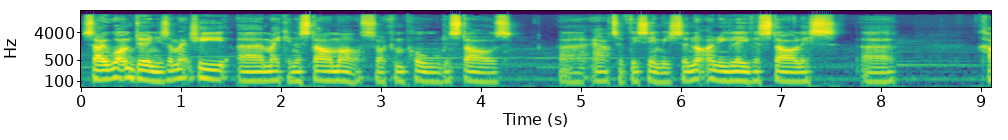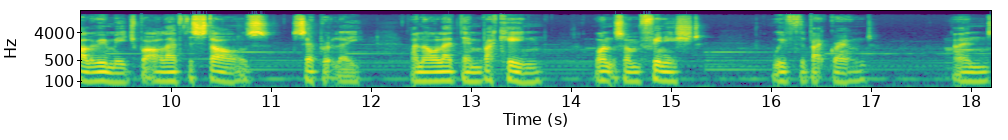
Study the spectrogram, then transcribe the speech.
So what I'm doing is I'm actually uh, making a star mask so I can pull the stars uh, out of this image. So not only leave a starless uh, colour image, but I'll have the stars separately and I'll add them back in once I'm finished with the background. And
